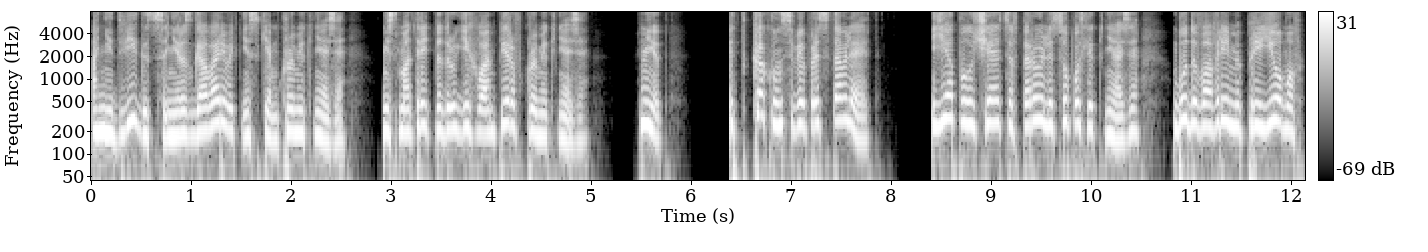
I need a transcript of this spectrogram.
а не двигаться, не разговаривать ни с кем, кроме князя, не смотреть на других вампиров, кроме князя. Нет, это как он себе представляет? Я, получается, второе лицо после князя, буду во время приемов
